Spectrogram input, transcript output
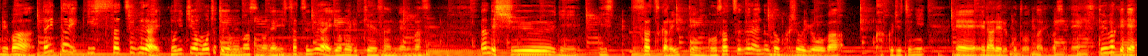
ればだいたい1冊ぐらい土日はもうちょっと読めますので1冊ぐらい読める計算になります。なんで週に1冊から1.5冊ぐらいの読書量が確実に、えー、得られることになりますよね。というわけで、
